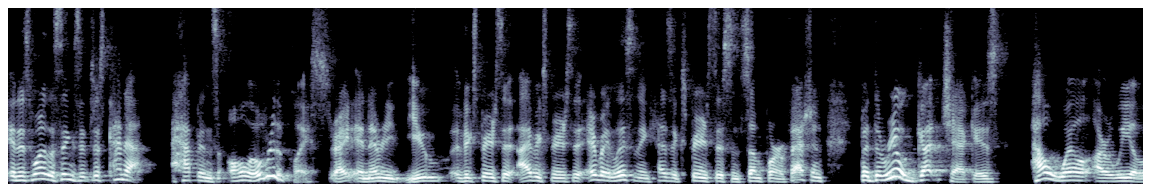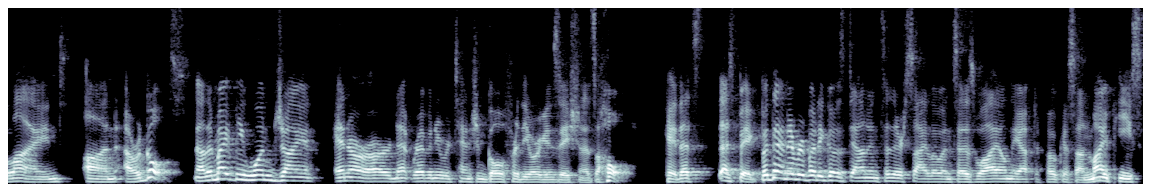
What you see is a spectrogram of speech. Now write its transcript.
and it's one of those things that just kind of happens all over the place, right? And every you have experienced it, I've experienced it, everybody listening has experienced this in some form or fashion. But the real gut check is how well are we aligned on our goals? Now, there might be one giant NRR net revenue retention goal for the organization as a whole. Okay, that's that's big. But then everybody goes down into their silo and says, "Well, I only have to focus on my piece,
